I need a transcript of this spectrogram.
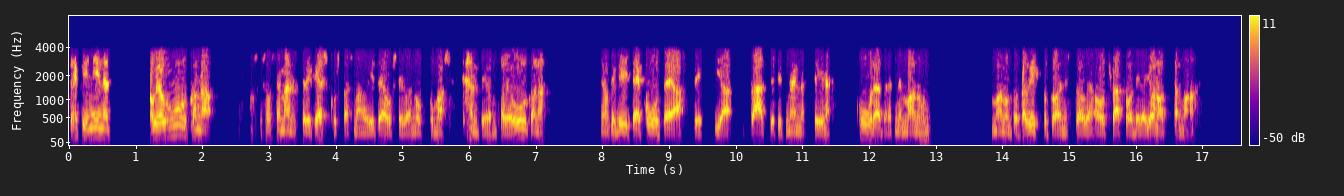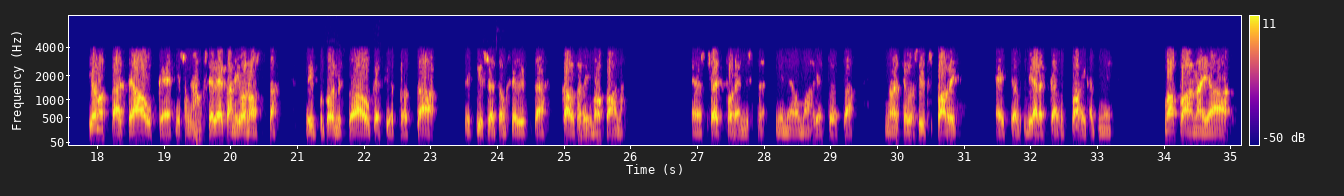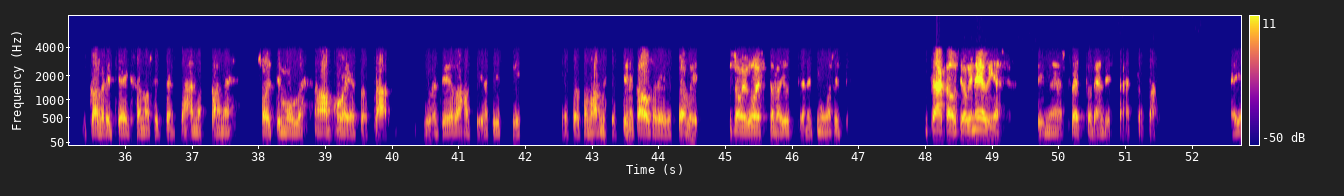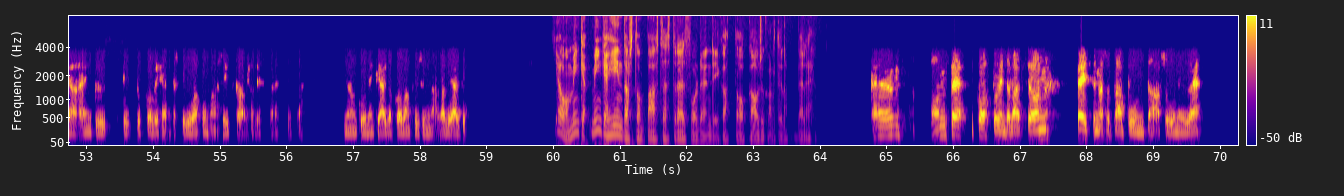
teki niin, että oli ollut ulkona koska se on se Manchesterin keskustassa, mä olin itse silloin nukkumassa kämpillä, mutta se oli ulkona johonkin viiteen kuuteen asti ja päätti sitten mennä siinä kuudelta sinne Manun, Manun tota lipputoimistolle Old Traffordille jonottamaan. Jonottaa, että se aukeaa, ja se on se vekan jonossa, lipputoimisto aukesi ja tota, kysyi, että onko se yhtään kalsaria vapaana. Stratfordista nimenomaan. Ja tota, no, että siellä olisi yksi pari heitti vierekkäiset paikat niin vapaana ja kaveri Jake sanoi sitten, että hän ottaa ne, soitti mulle aamulla ja tota, lyötiin rahat siinä tiskiin ja tota, varmistettiin ne kausarit, se oli, se oli loistava juttu. Ja nyt mulla sitten tämä kausi oli neljäs siinä Stretford Endissä, että tota, ja en kyllä siitä kovin herkästi luopumaan siitä kausarista, että tota, ne on kuitenkin aika kovan kysynnällä vieläkin Joo, minkä, minkä hintasta on päästä Stratford Endiin katsoa kausikortilla pelejä? Öö, on se kohtuuhintava, että se on 700 puntaa suunnilleen.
